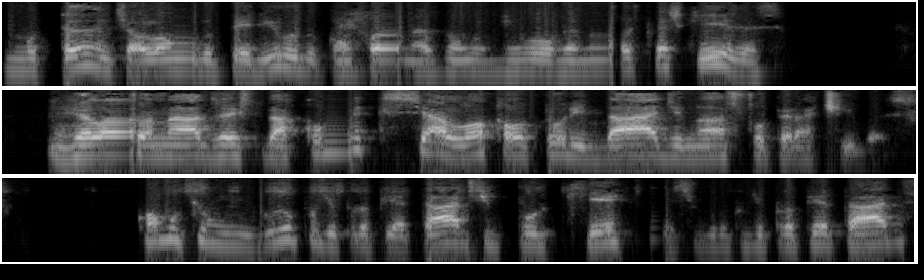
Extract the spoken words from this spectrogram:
mutante ao longo do período, conforme nós vamos desenvolvendo nossas pesquisas, relacionados a estudar como é que se aloca autoridade nas cooperativas. Como que um grupo de proprietários, e por que esse grupo de proprietários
